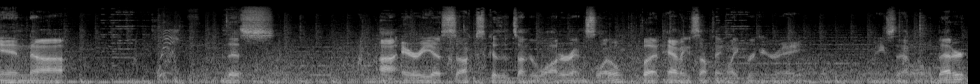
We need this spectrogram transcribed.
in uh, this uh, area sucks because it's underwater and slow, but having something like Redire makes that a little better.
